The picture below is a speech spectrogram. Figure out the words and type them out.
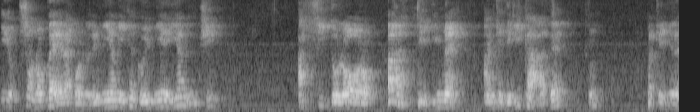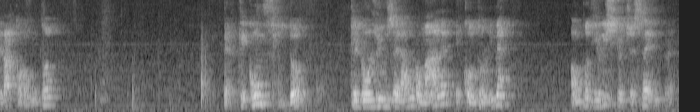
Io sono vera con le mie amiche, con i miei amici, affido loro parti di me, anche delicate, perché gliele racconto, perché confido che non le useranno male e contro di me. Ma un po' di rischio c'è sempre.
